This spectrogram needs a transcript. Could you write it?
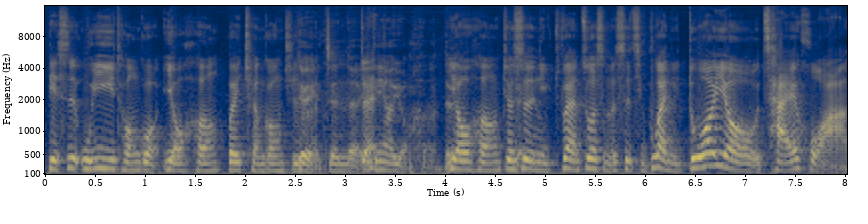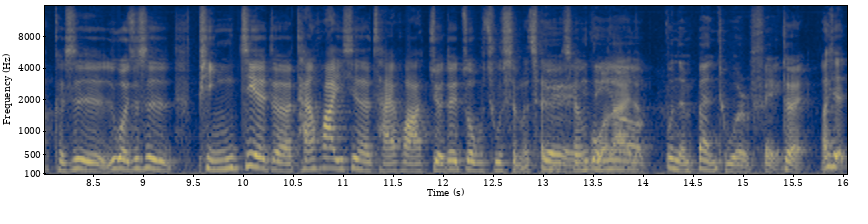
也是无意义通过，有恒为成功之本对，。真的一定要永恒。对有恒就是你不管做什么事情，不管你多有才华，可是如果就是凭借着昙花一现的才华，绝对做不出什么成成果来的。不能半途而废。对，而且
